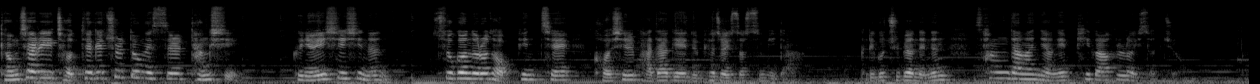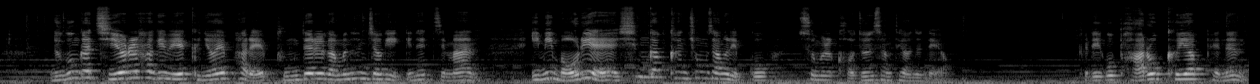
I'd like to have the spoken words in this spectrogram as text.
경찰이 저택에 출동했을 당시 그녀의 시신은 수건으로 덮인 채 거실 바닥에 눕혀져 있었습니다. 그리고 주변에는 상당한 양의 피가 흘러 있었죠. 누군가 지혈을 하기 위해 그녀의 팔에 붕대를 감은 흔적이 있긴 했지만 이미 머리에 심각한 총상을 입고 숨을 거둔 상태였는데요. 그리고 바로 그 옆에는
